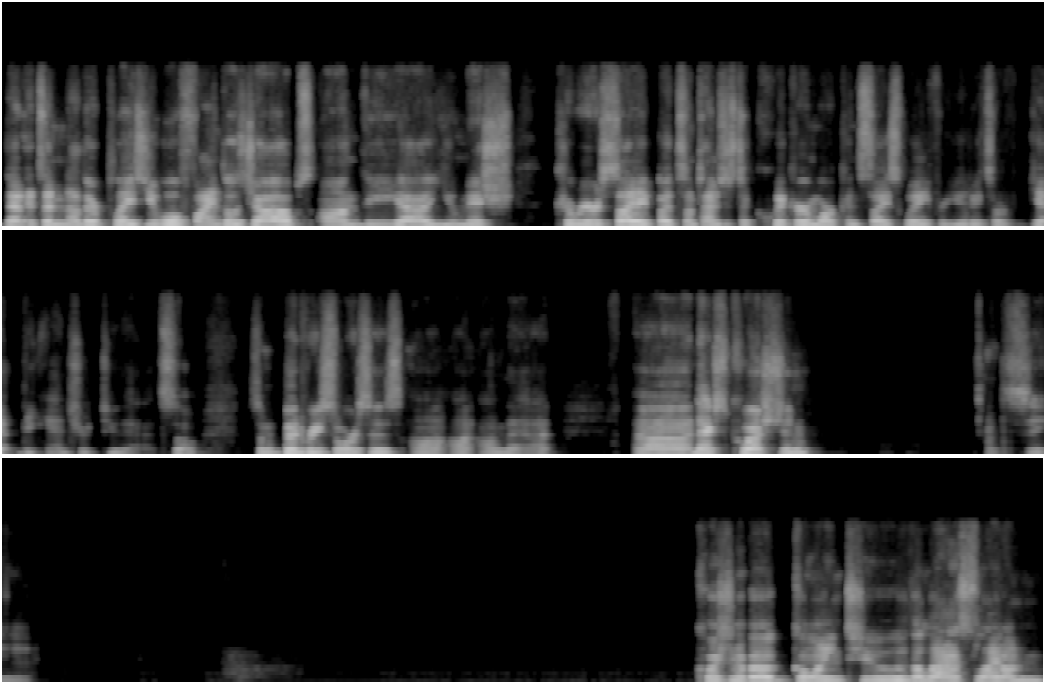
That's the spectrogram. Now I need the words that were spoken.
that it's another place. You will find those jobs on the uh, UMich career site, but sometimes just a quicker, more concise way for you to sort of get the answer to that. So some good resources on, on, on that. Uh, next question. Let's see. Question about going to the last slide on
